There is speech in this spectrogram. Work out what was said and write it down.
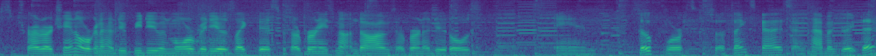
subscribe to our channel. We're gonna have Doopy doing more videos like this with our Bernese Mountain Dogs, our Bernedoodles, and so forth. So thanks guys, and have a great day.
